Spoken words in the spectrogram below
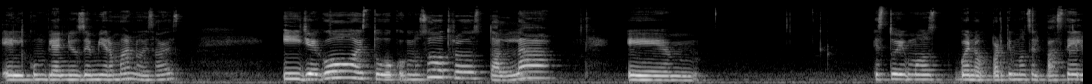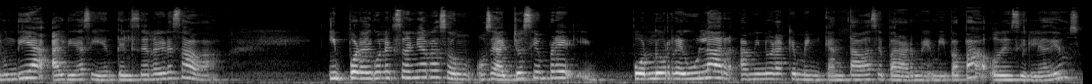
el cumpleaños de mi hermano esa vez. Y llegó, estuvo con nosotros, tal, la. Em, estuvimos, bueno, partimos el pastel un día, al día siguiente él se regresaba. Y por alguna extraña razón, o sea, yo siempre, por lo regular, a mí no era que me encantaba separarme de mi papá o decirle adiós.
